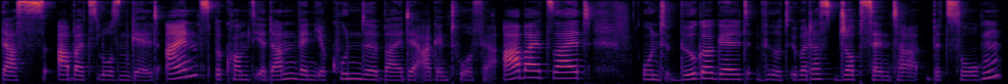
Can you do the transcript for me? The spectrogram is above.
das Arbeitslosengeld 1 bekommt ihr dann, wenn ihr Kunde bei der Agentur für Arbeit seid und Bürgergeld wird über das Jobcenter bezogen.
